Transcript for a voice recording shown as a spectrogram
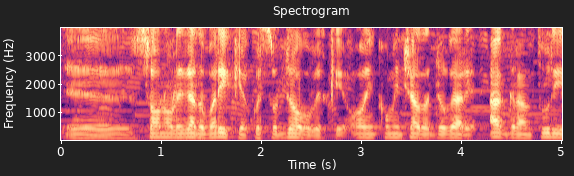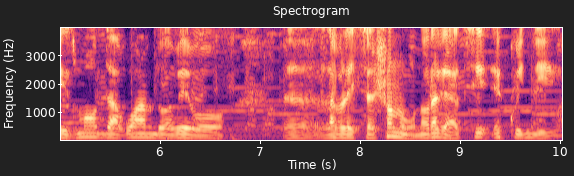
eh, sono legato parecchio a questo gioco perché ho incominciato a giocare a Gran Turismo da quando avevo eh, la PlayStation 1 ragazzi e quindi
